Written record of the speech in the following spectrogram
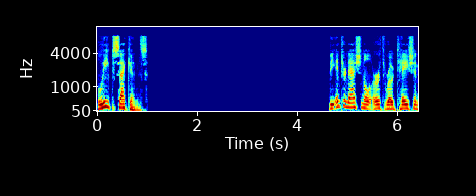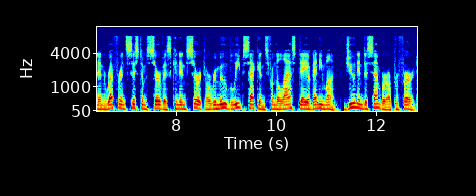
Leap seconds The International Earth Rotation and Reference Systems Service can insert or remove leap seconds from the last day of any month June and December are preferred.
